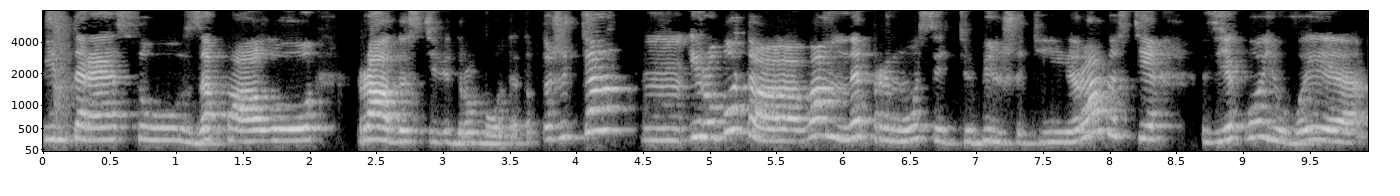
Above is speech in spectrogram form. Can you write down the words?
інтересу, запалу, радості від роботи. Тобто життя і робота вам не приносять більше тієї радості, з якою ви е,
